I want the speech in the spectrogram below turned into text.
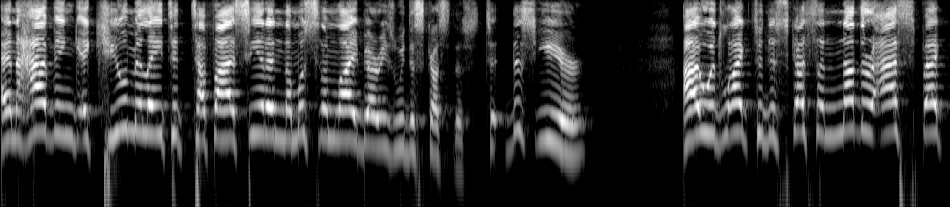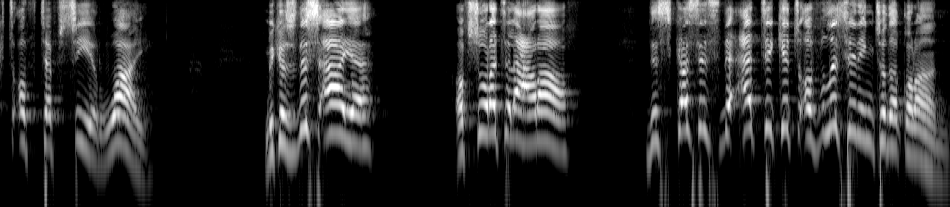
in having accumulated tafsir in the Muslim libraries? We discussed this. This year, I would like to discuss another aspect of tafsir. Why? Because this ayah of Surah Al A'raf discusses the etiquette of listening to the Quran,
